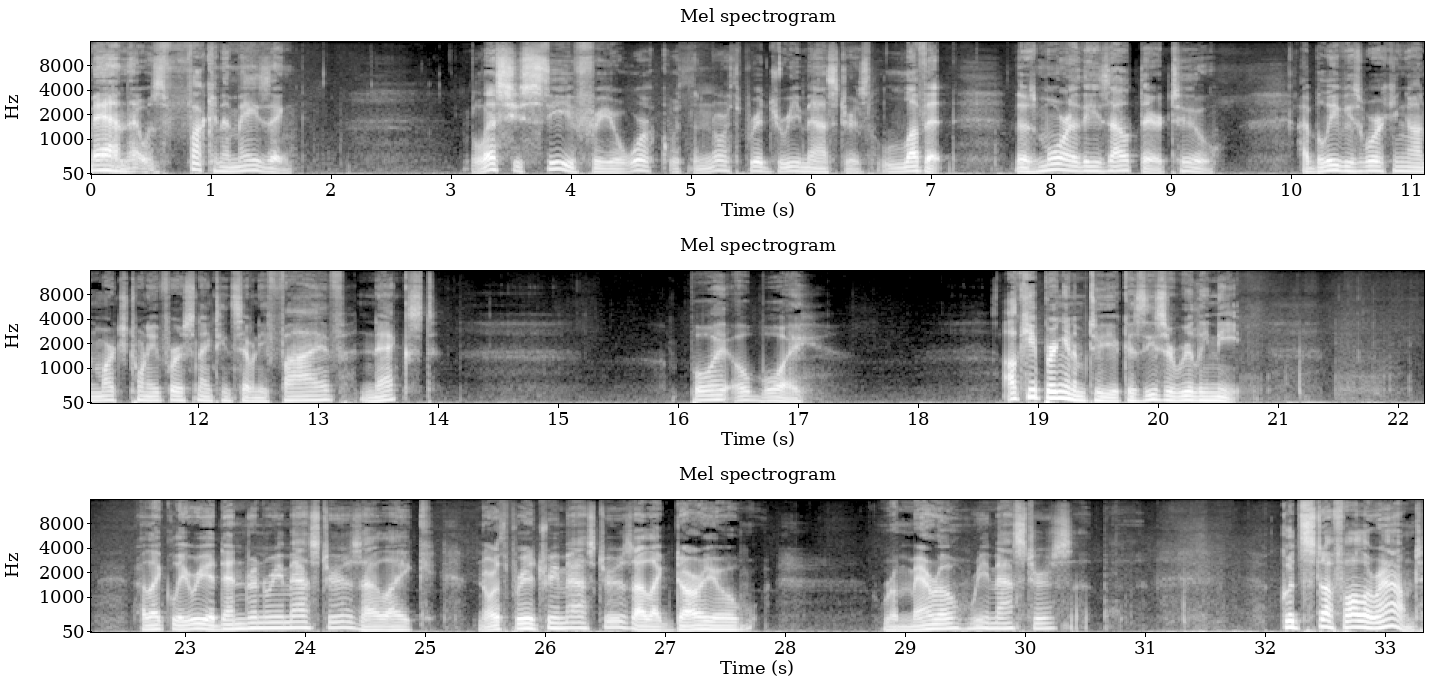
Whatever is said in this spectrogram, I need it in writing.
Man, that was fucking amazing. Bless you, Steve, for your work with the Northbridge remasters. Love it. There's more of these out there, too. I believe he's working on March 21st, 1975. Next. Boy, oh boy. I'll keep bringing them to you because these are really neat. I like Lyriodendron remasters. I like Northbridge remasters. I like Dario Romero remasters. Good stuff all around.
